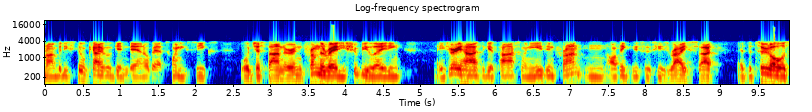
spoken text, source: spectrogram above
run, but he's still capable of getting down to about 26 or just under. And from the red, he should be leading. He's very hard to get past when he is in front, and I think this is his race. So at the two dollars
